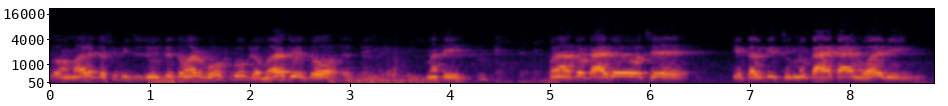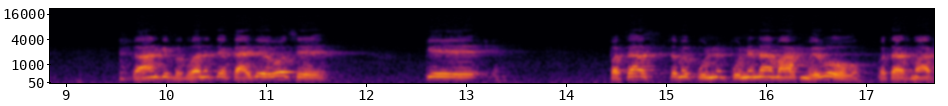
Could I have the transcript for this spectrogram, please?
તો અમારે કશું બીજું જોઈતું તમારો મોક્ષ મોક્ષ અમારે જોઈતો નથી. પણ આ તો કાયદો એવો છે કે કલ્પિત સુખ નો કાય કાયમ હોય નહીં. કારણ કે ભગવાન ત્યાં કાયદો એવો છે કે પચાસ તમે પુણ્ય પુણ્યના માર્ક મેળવો, પચાસ માર્ક,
